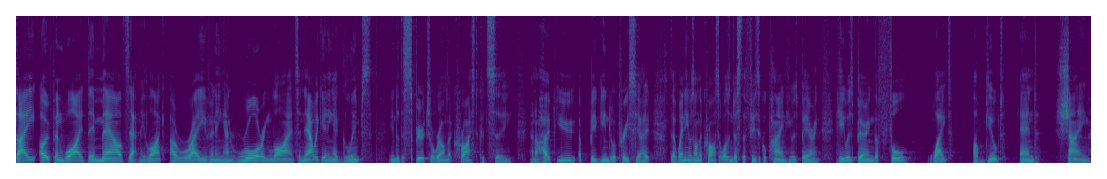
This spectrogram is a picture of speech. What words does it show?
They open wide their mouths at me like a ravening and roaring lion. And now we're getting a glimpse into the spiritual realm that Christ could see and I hope you begin to appreciate that when he was on the cross, it wasn't just the physical pain he was bearing, he was bearing the full weight of guilt and shame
